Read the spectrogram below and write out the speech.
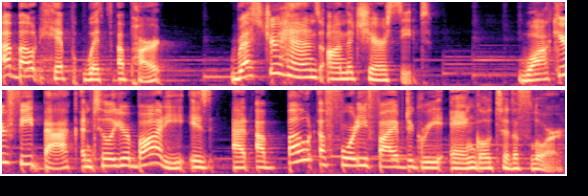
about hip width apart, rest your hands on the chair seat. Walk your feet back until your body is at about a 45 degree angle to the floor.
